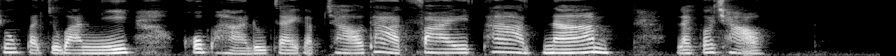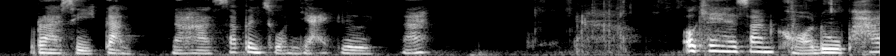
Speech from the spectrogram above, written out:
ช่วงปัจจุบันนี้ คบหาดูใจกับชาวธาตุไฟธาตุน้ำและก็ชาวราศีกันนะคะซะเป็นส่วนใหญ่เลยนะ โอเค อาจารย์ขอดูไพ่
